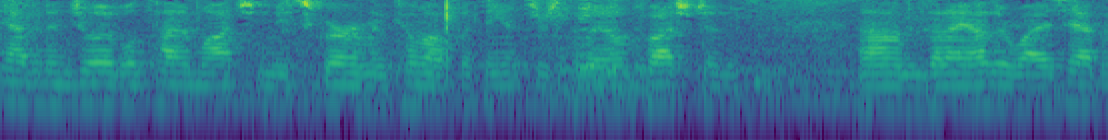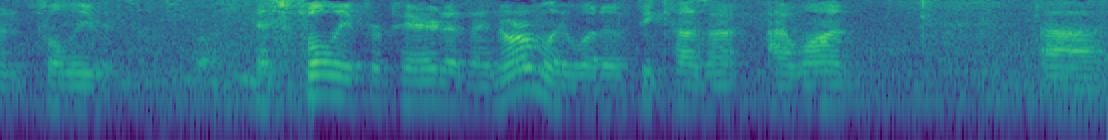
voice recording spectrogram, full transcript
have an enjoyable time watching me squirm and come up with answers to my own questions um, that I otherwise haven't fully as fully prepared as I normally would have because I, I want, uh,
